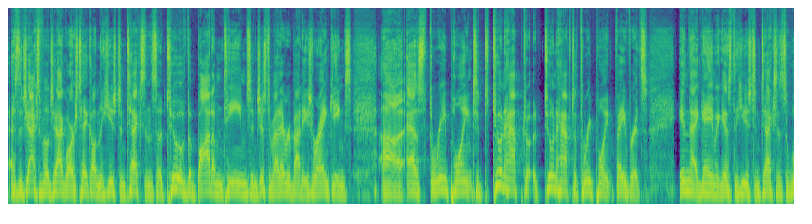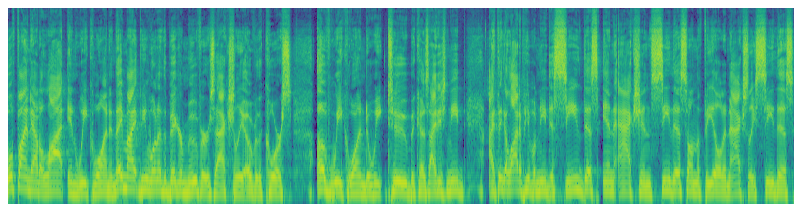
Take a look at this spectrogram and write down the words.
as the Jacksonville Jaguars take on the Houston Texans. So two of the bottom teams in just about everybody's rankings uh, as three point to two and a half to two and a half to three point favorites in that game against the Houston Texans. So we'll find out a lot in Week One, and they might be one of the bigger movers actually over the course of Week One to Week Two because I just need I think a lot of people need to see this in action, see this on the field, and actually see this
